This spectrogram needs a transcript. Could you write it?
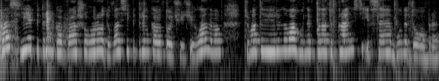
У вас є підтримка вашого роду, у вас є підтримка оточуючих. Головне вам тримати рівновагу, не впадати в крайності, і все буде добре.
